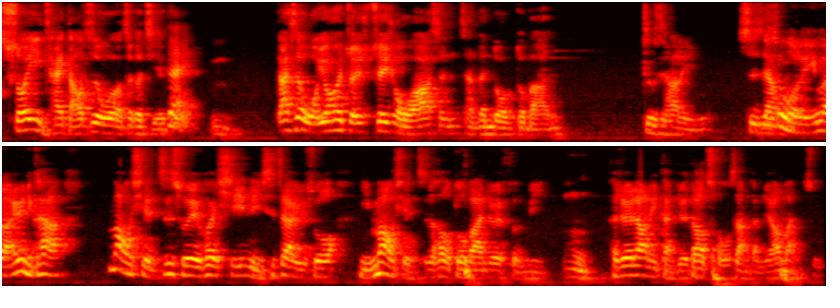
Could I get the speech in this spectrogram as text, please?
所以才导致我有这个结果，对，嗯，但是我又会追追求我要生产更多多巴胺，这是他的疑问，是这样，是我的疑问啊，因为你看啊，冒险之所以会吸引你，是在于说你冒险之后多巴胺就会分泌，嗯，它就会让你感觉到惆怅，感觉到满足。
